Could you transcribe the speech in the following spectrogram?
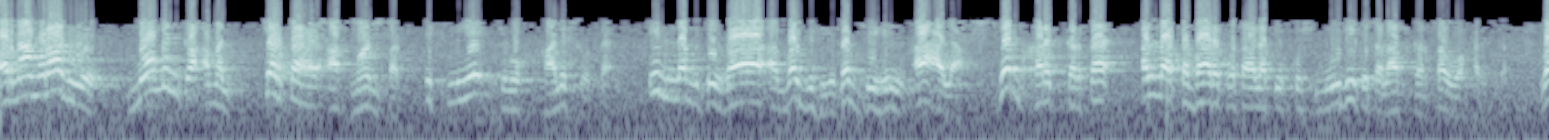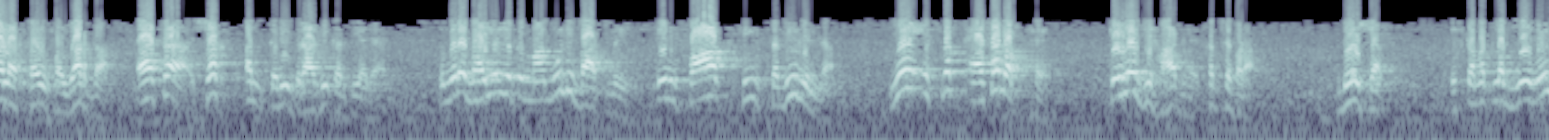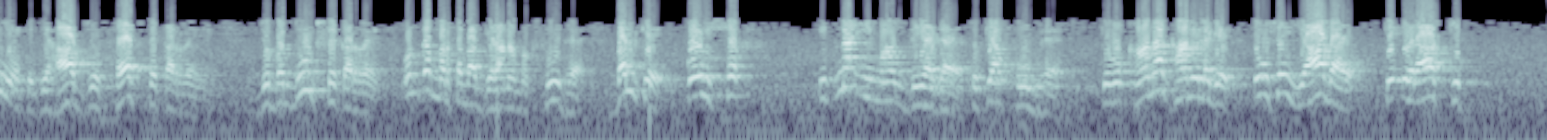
اور نامراد ہوئے۔ مومن کا عمل چڑھتا ہے آسمان پر، اس لیے کہ وہ خالص ہوتا ہے۔ ان لب رب اعلی جب خرچ کرتا ہے، اللہ تبارک و تعالیٰ کی خوش نودی کو تلاش کرتا ہوا خرچ کر ولا سعف یاردا ایسا شخص ان قریب راضی کر دیا جائے۔ تو میرے بھائیوں یہ تو معمولی بات نہیں۔ انفاق فی سبیل اللہ۔ یہ اس وقت ایسا وقت ہے کہ یہ جہاد ہے سب سے بڑا۔ بے شک. اس کا مطلب یہ نہیں ہے کہ جہاد جو سیف سے کر رہے ہیں، جو بندوق سے کر رہے ہیں، ان کا مرتبہ گرانا مقصود ہے، بلکہ کوئی شخص اتنا ایمان دیا جائے تو کیا خوب ہے؟ کہ وہ کھانا کھانے لگے تو اسے یاد آئے کہ عراق کی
